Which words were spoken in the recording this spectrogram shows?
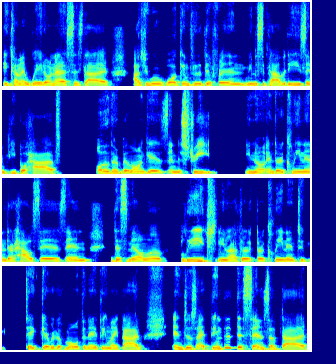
it kind of weighed on us is that as we were walking through the different municipalities and people have all of their belongings in the street, you know, and they're cleaning their houses and the smell of bleach, you know, they're they're cleaning to take get rid of mold and anything like that. And just I think that the sense of that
